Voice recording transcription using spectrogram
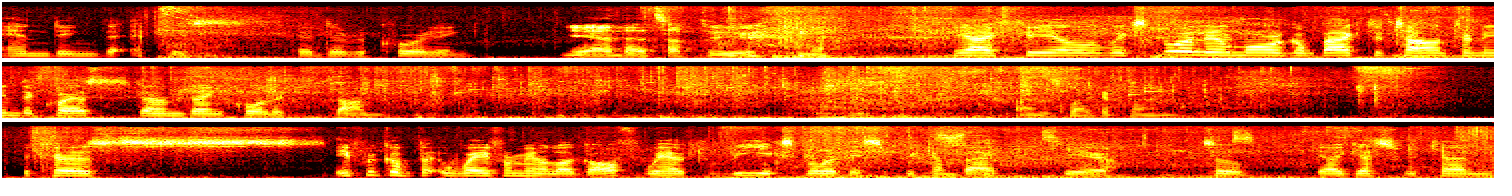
ending the episode, uh, the recording. Yeah, that's up to you. Yeah, I feel we explore a little more, go back to town, turn in the quest, and then call it done. Sounds like a plan. Because if we go b- away from here and log off, we have to re-explore this if we come back here. So, yeah, I guess we can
